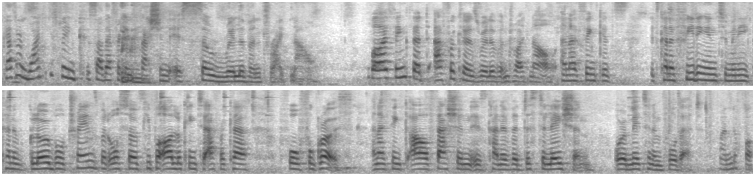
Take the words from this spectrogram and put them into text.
Catherine, why do you think South African fashion is so relevant right now? Well, I think that Africa is relevant right now, and I think it's it's kind of feeding into many kind of global trends, but also people are looking to Africa for, for growth. And I think our fashion is kind of a distillation or a metonym for that. Wonderful.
